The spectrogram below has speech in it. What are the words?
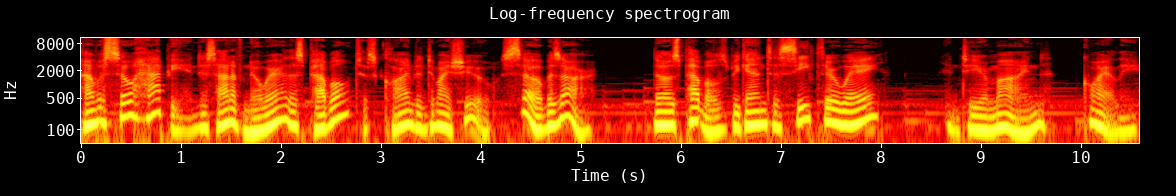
I was so happy, and just out of nowhere, this pebble just climbed into my shoe. So bizarre. Those pebbles began to seep their way into your mind quietly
